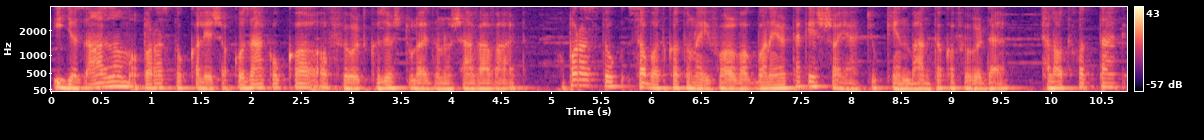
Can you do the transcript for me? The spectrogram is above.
Így az állam a parasztokkal és a kozákokkal a föld közös tulajdonosává vált. A parasztok szabad katonai falvakban éltek és sajátjukként bántak a földdel. Eladhatták,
